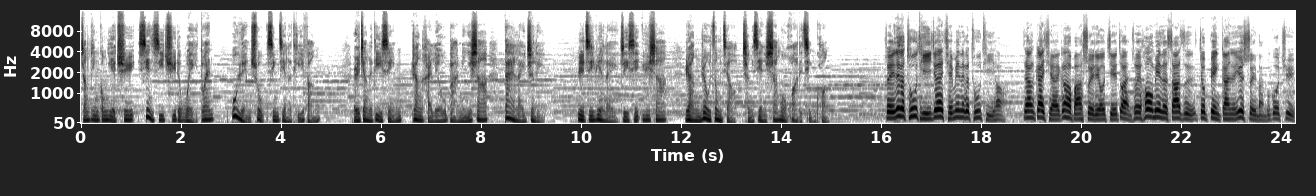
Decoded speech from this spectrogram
彰滨工业区线西区的尾端不远处新建了堤防。而这样的地形让海流把泥沙带来这里，日积月累，这些淤沙让肉粽角呈现沙漠化的情况。所以那个凸体就在前面那个凸体哈，这样盖起来刚好把水流截断，所以后面的沙子就变干了，因为水满不过去。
